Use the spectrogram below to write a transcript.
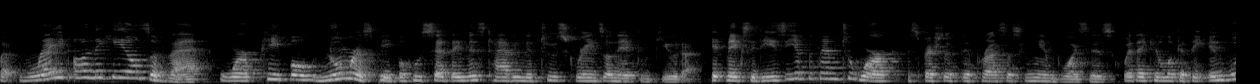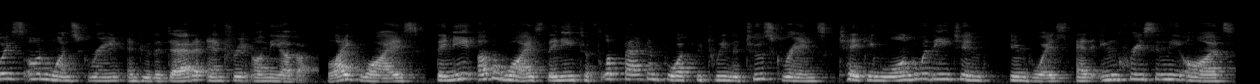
But right on the heels of that were people, numerous people, who said they missed having the two screens on their computer. It makes it easier for them to work, especially if they're processing invoices, where they can look at the invoice on one screen and do the data entry on the other. Likewise, they need otherwise they need to flip back and forth between the two screens, taking longer with each in, invoice and increasing the odds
